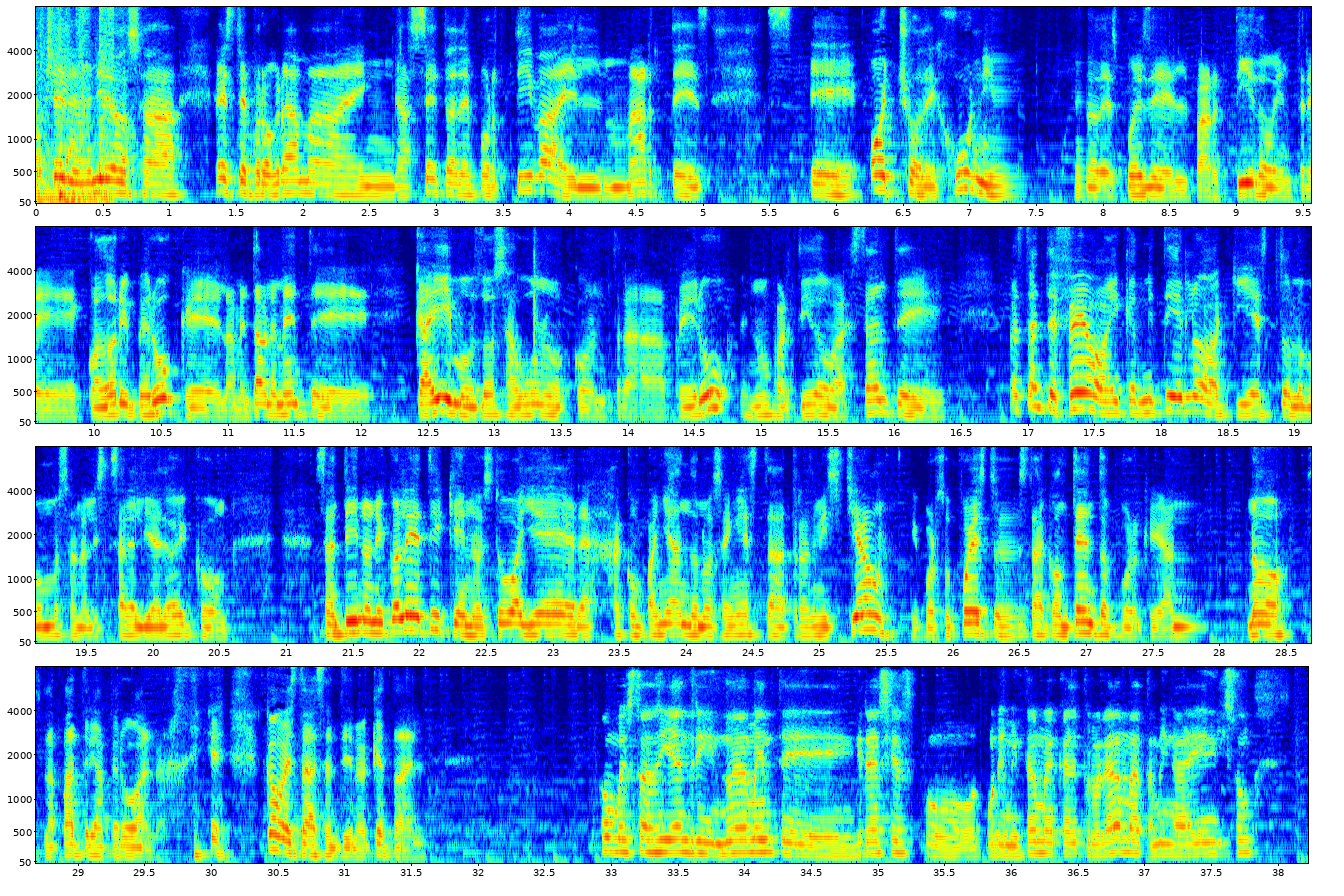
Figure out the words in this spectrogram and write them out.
noches, bienvenidos a este programa en Gaceta Deportiva el martes 8 eh, de junio, después del partido entre Ecuador y Perú, que lamentablemente caímos 2 a 1 contra Perú en un partido bastante, bastante feo, hay que admitirlo. Aquí esto lo vamos a analizar el día de hoy con Santino Nicoletti, quien estuvo ayer acompañándonos en esta transmisión y por supuesto está contento porque no, es la patria peruana. ¿Cómo estás, Santino? ¿Qué tal? ¿Cómo estás, Yandri? Nuevamente, gracias por, por invitarme acá al programa, también a Edison.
